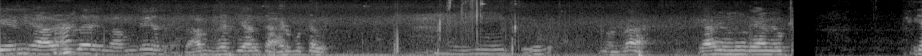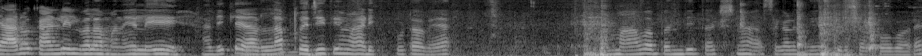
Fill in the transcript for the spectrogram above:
ಏನು ಯಾರಿಲ್ಲ ನಮ್ಮದೇ ರಾಮಗಡ್ಡೆ ಅಂತ ಆಡ್ಬಿಟ್ಟವೆ ನೋಡ್ರ ಯಾವ ಹೇಳಿದ್ರು ಯಾವ್ಯಾವ ಯಾರೂ ಕಾಣಲಿಲ್ವಲ್ಲ ಮನೆಯಲ್ಲಿ? ಅದಕ್ಕೆ ಎಲ್ಲ ಫಜೀತಿ ಮಾಡಿ ಕೂಟವೆ ಮಾವ ಬಂದಿದ ತಕ್ಷಣ ಹಸುಗಳ ನೀರು ಕುಡಿಸಕ್ಕೆ ಹೋಗೋರೆ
